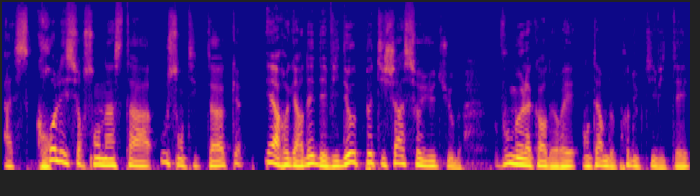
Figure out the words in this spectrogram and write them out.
à scroller sur son Insta ou son TikTok et à regarder des vidéos de petits chats sur YouTube. Vous me l'accorderez, en termes de productivité,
